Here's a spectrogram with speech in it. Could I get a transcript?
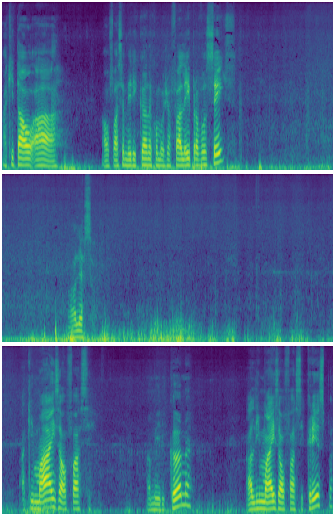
Aqui tá a, a alface americana, como eu já falei para vocês. Olha só. Aqui mais alface americana. Ali mais alface crespa.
